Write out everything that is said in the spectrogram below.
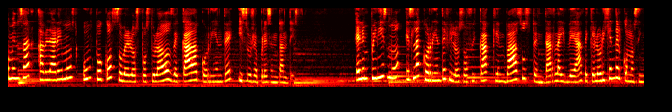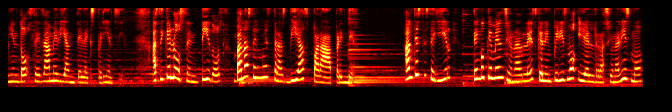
Comenzar, hablaremos un poco sobre los postulados de cada corriente y sus representantes. El empirismo es la corriente filosófica que va a sustentar la idea de que el origen del conocimiento se da mediante la experiencia. Así que los sentidos van a ser nuestras vías para aprender. Antes de seguir, tengo que mencionarles que el empirismo y el racionalismo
